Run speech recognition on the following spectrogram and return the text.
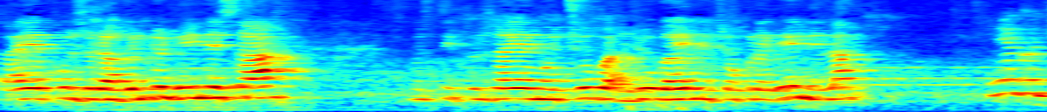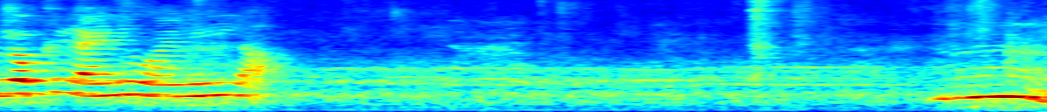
Saya pun sudah gendut ini sah mesti pun saya mau coba juga ini coklat ini lah Ini kecoklat ini wanita. hmm.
